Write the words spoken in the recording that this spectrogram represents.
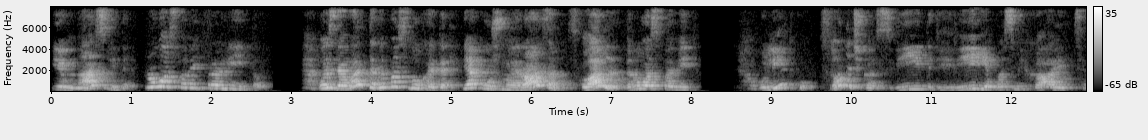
і в нас вийде розповідь про літо. Ось давайте ви послухайте, яку ж ми разом склали розповідь. Улітку сонечко світить, гріє, посміхається,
